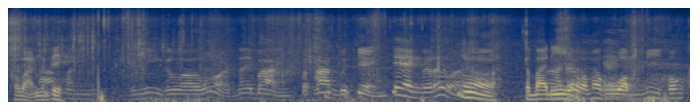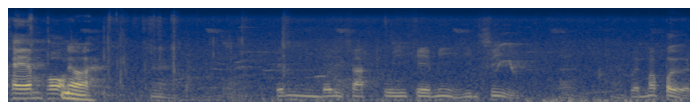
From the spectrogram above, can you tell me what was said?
เพราะบ้านมันติมันยิ่งเขาว่าว่าในบ้านประธานเพิ่นแจ้งแจ้งเลยได้ว่าเออสบายดีเด้อว่ามาห่วมมีของแถมพร้อมเนอะ เป็นบริษัทคุยเคมีอินซี่อ่าเพิ่นมาเปิด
